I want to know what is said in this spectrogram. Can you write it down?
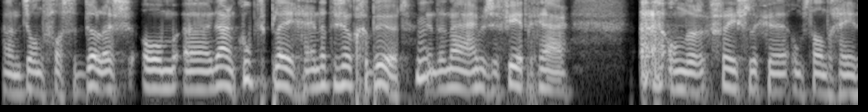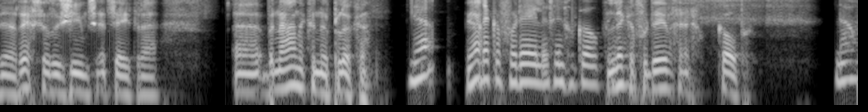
aan John Foster Dulles om eh, daar een coup te plegen. En dat is ook gebeurd. Hm. En daarna hebben ze 40 jaar onder vreselijke omstandigheden, rechtse regimes, et cetera, eh, bananen kunnen plukken. Ja, Ja. lekker voordelig en goedkoop. Lekker voordelig en goedkoop. Nou.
